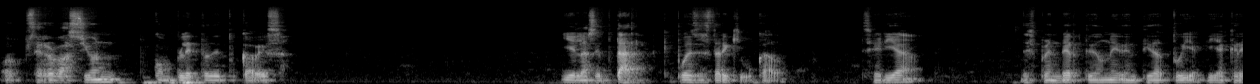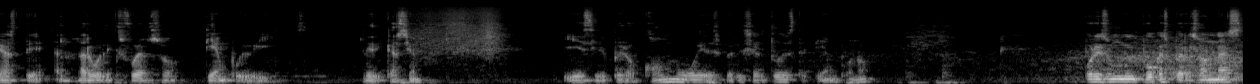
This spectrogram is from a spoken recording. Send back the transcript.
observación completa de tu cabeza. Y el aceptar que puedes estar equivocado sería desprenderte de una identidad tuya que ya creaste a lo largo de esfuerzo, tiempo y dedicación. Y decir, pero ¿cómo voy a desperdiciar todo este tiempo, no? Por eso muy pocas personas,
